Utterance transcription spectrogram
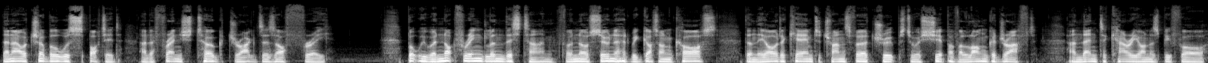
Then our trouble was spotted, and a French tug dragged us off free. But we were not for England this time, for no sooner had we got on course than the order came to transfer troops to a ship of a longer draught, and then to carry on as before.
